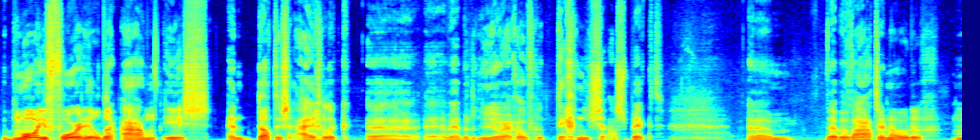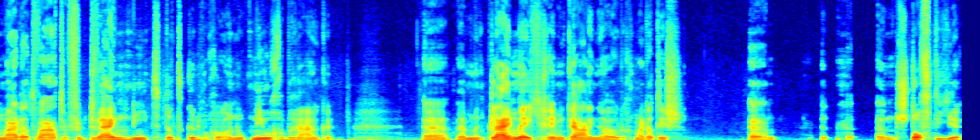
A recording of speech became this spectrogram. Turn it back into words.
Het mooie voordeel daaraan is, en dat is eigenlijk, eh, we hebben het nu heel erg over het technische aspect. Ehm, we hebben water nodig, maar dat water verdwijnt niet. Dat kunnen we gewoon opnieuw gebruiken. Eh, we hebben een klein beetje chemicaliën nodig, maar dat is ehm, een stof die je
